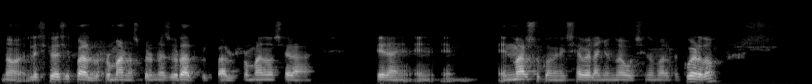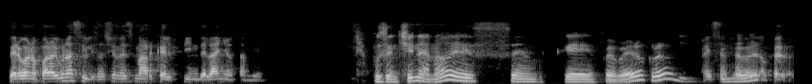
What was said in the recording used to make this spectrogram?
no, les quiero decir para los romanos, pero no es verdad, porque para los romanos era, era en, en marzo cuando iniciaba el año nuevo, si no mal recuerdo. Pero bueno, para algunas civilizaciones marca el fin del año también. Pues en China, ¿no? Es en febrero, creo. Es en febrero, pero,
